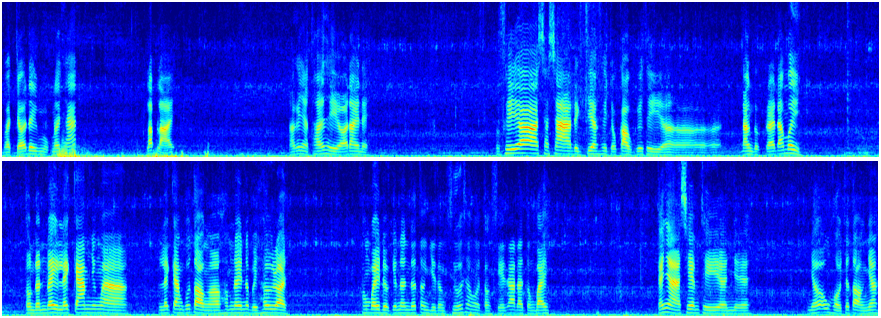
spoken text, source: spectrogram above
và chở đi một nơi khác lắp lại. Ở cái nhà thấy thì ở đây này. Ở phía à, xa xa đằng kia cái chỗ cầu kia thì ờ, đang được rải đá mi. Toàn định bay lấy cam nhưng mà lấy cam của toàn ờ, hôm nay nó bị hư rồi không bay được cho nên đến tầng gì tầng sứa xong rồi toàn sẽ ra đây toàn bay. Cả nhà xem thì ờ, nhớ ủng hộ cho toàn nha.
